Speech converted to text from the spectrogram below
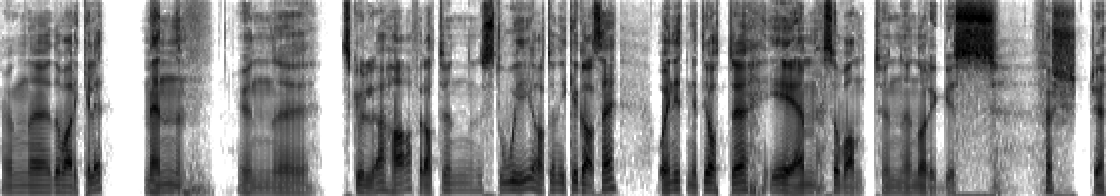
Hun, eh, det var ikke lett. Men hun skulle ha for at hun sto i, og at hun ikke ga seg. Og i 1998, i EM, så vant hun Norges første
